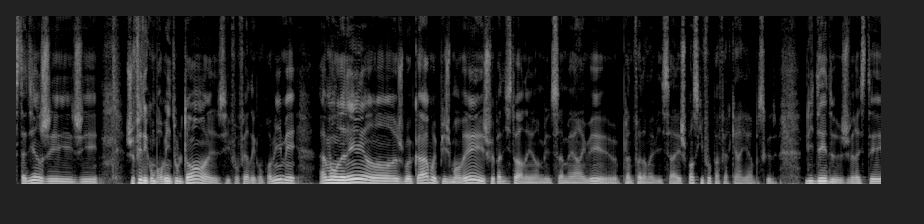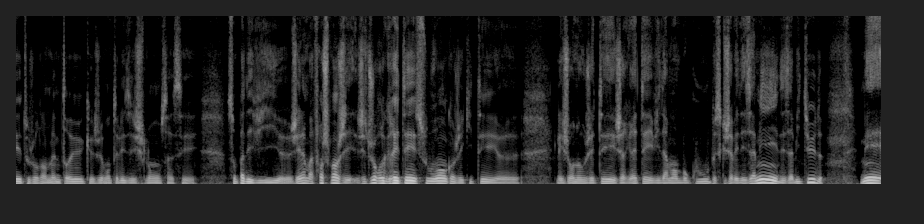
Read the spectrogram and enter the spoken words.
C'est-à-dire, je fais des compromis tout le temps, s'il faut faire des compromis, mais à un moment donné, euh, je me cabre et puis je m'en vais et je fais pas d'histoire d'ailleurs. Mais ça m'est arrivé euh, plein de fois dans ma vie, ça. Et je pense qu'il faut pas faire carrière parce que l'idée de je vais rester toujours dans le même truc, je vais monter les échelons, ça, c'est sont pas des vies. Euh, j'ai, franchement, j'ai, toujours regretté souvent quand j'ai quitté. les journaux où j'étais, j'ai regretté évidemment beaucoup parce que j'avais des amis, des habitudes, mais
